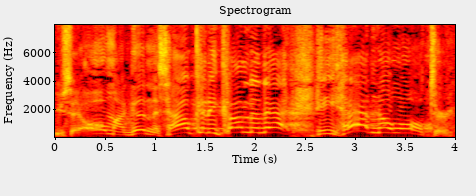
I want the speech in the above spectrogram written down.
You say, Oh my goodness, how could he come to that? He had no altar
